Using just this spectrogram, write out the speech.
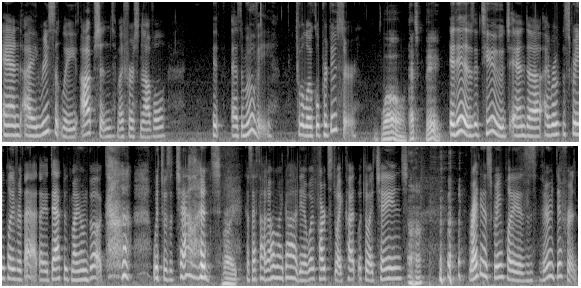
And I recently optioned my first novel it, as a movie to a local producer. Whoa, that's big. It is, it's huge. And uh, I wrote the screenplay for that. I adapted my own book, which was a challenge. Right. Because I thought, oh my God, you know, what parts do I cut? What do I change? Uh-huh. writing a screenplay is very different.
